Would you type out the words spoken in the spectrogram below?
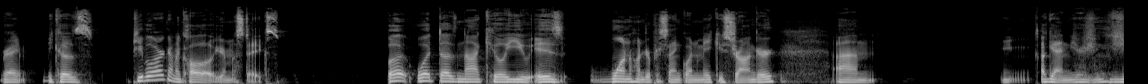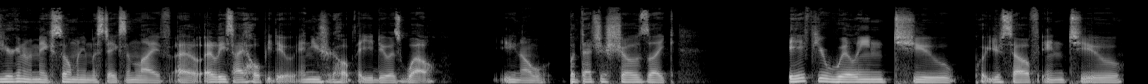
right? Because people are going to call out your mistakes. But what does not kill you is 100% going to make you stronger. Um, again, you're you're going to make so many mistakes in life. Uh, at least I hope you do, and you should hope that you do as well. You know, but that just shows like if you're willing to put yourself into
